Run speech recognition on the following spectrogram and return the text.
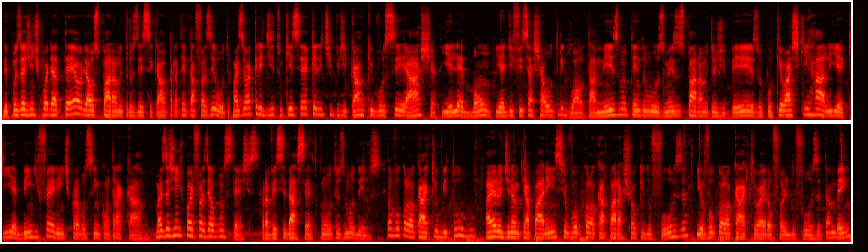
Depois a gente pode até olhar os parâmetros desse carro para tentar fazer outro. Mas eu acredito que esse é aquele tipo de carro que você acha e ele é bom e é difícil achar outro igual, tá? Mesmo tendo os mesmos parâmetros de peso, porque eu acho que rally aqui é bem diferente para você encontrar carro. Mas a gente pode fazer alguns testes para ver se dá certo com outros modelos. Então vou colocar aqui o biturbo, aerodinâmica e aparência, eu vou colocar para-choque do Forza e eu vou colocar aqui o aerofólio do Forza também.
